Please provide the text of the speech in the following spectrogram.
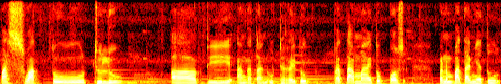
pas waktu dulu uh, di angkatan udara itu pertama itu pos penempatannya tuh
